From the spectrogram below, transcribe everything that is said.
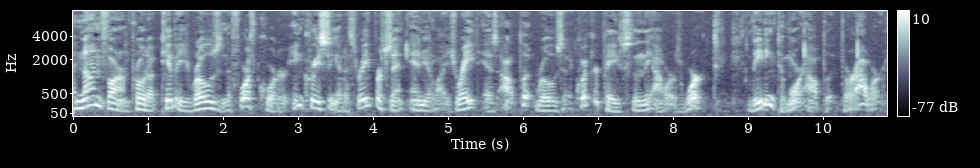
And non farm productivity rose in the fourth quarter, increasing at a 3% annualized rate as output rose at a quicker pace than the hours worked, leading to more output per hour.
